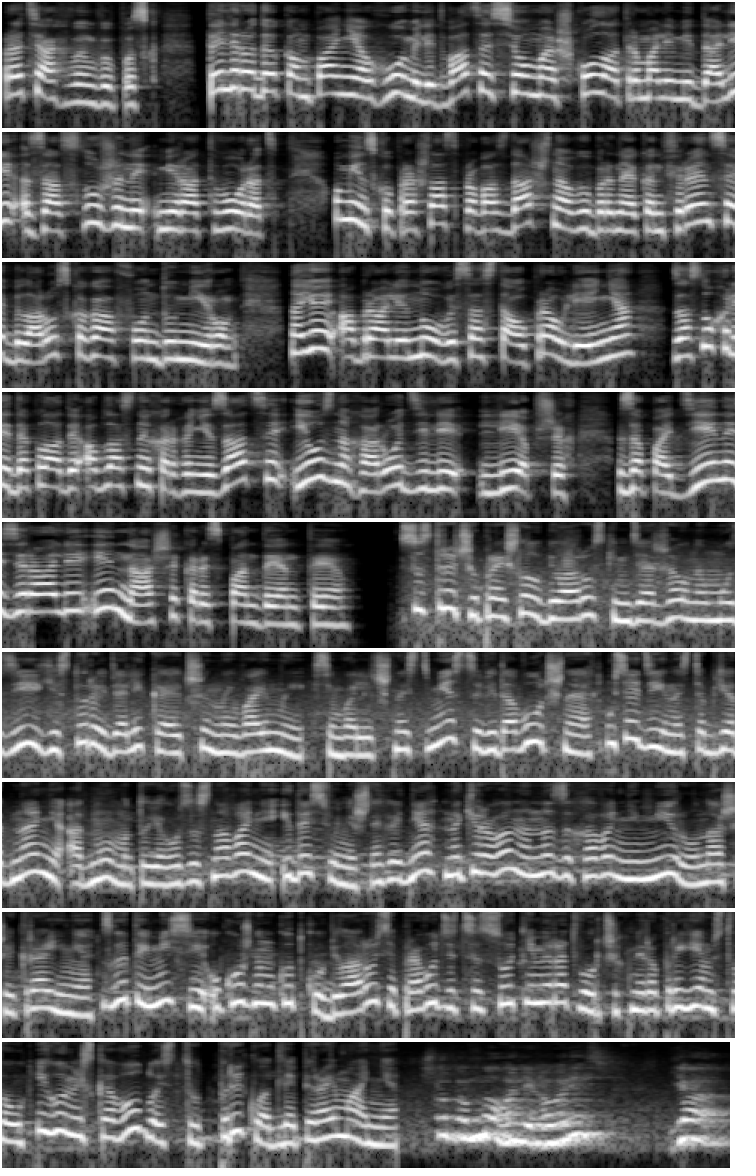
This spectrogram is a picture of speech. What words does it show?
Працягваем выпуск. Тэлерадыёкампанія «Гомелі» 27 школа атрымалі медалі «Заслужаны міратворац». У Мінску прайшла справаздачная выбарная канферэнцыя Беларускага фонду міру. На ёй абралі новы састаў праўлення, заслухалі даклады абласных арганізацый і ўзнагародзілі лепшых. За падзей назіралі і нашы карэспандэнты. Сустрэча прайшла ў беларускім дзяржаўным музеі гісторыі вялікай айчыннай вайны. Сімвалічнасць месца відавочная. Уся дзейнасць аб'яднання ад моманту яго заснавання і да сённяшняга дня накіравана на захаванне міру ў нашай краіне. З гэтай місіі ў кожным кутку Беларусі праводзіцца сотні міратворчых мерапрыемстваў. І Гомельская вобласць тут прыклад для пераймання. Чтобы много не говорить, я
